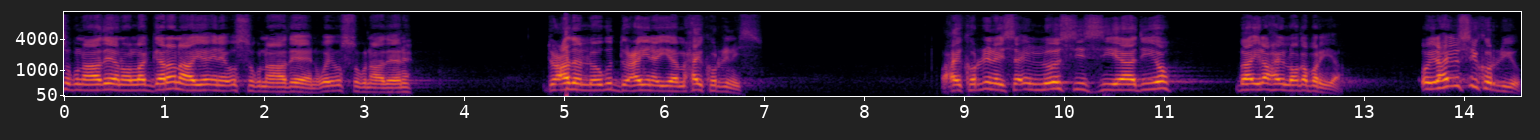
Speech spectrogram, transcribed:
sugnaadeen oo la garanaayo inay u sugnaadeen way u sugnaadeene ducada loogu ducaynaya maxay kordhinaysa? Waxay kordhinaysaa in loo sii siyaadiyo baa ilaahay looga barya oo ilaahay u sii kordhiyo?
